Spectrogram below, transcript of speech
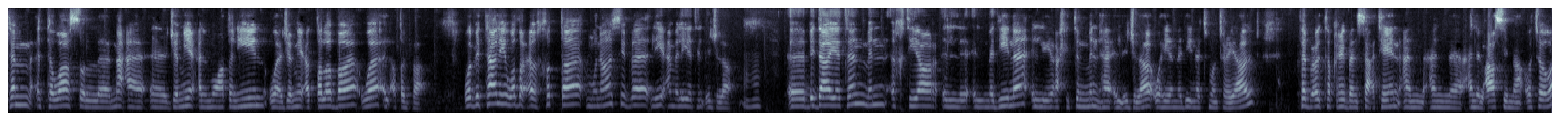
تم التواصل مع جميع المواطنين وجميع الطلبة والأطباء. وبالتالي وضع خطة مناسبة لعملية الإجلاء. بداية من اختيار المدينة اللي راح يتم منها الإجلاء وهي مدينة مونتريال. تبعد تقريبا ساعتين عن عن عن العاصمة أوتوا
